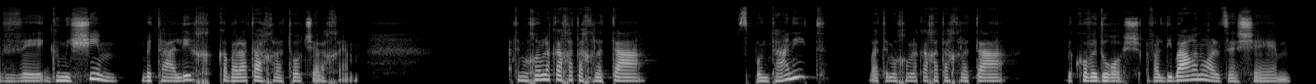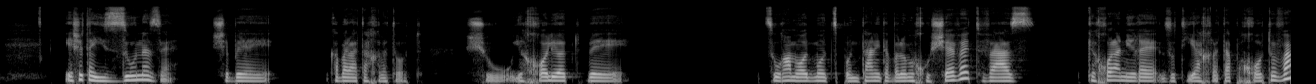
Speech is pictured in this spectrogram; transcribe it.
וגמישים בתהליך קבלת ההחלטות שלכם. אתם יכולים לקחת החלטה ספונטנית, ואתם יכולים לקחת החלטה בכובד ראש, אבל דיברנו על זה שיש את האיזון הזה שבקבלת החלטות, שהוא יכול להיות בצורה מאוד מאוד ספונטנית אבל לא מחושבת, ואז ככל הנראה זאת תהיה החלטה פחות טובה.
